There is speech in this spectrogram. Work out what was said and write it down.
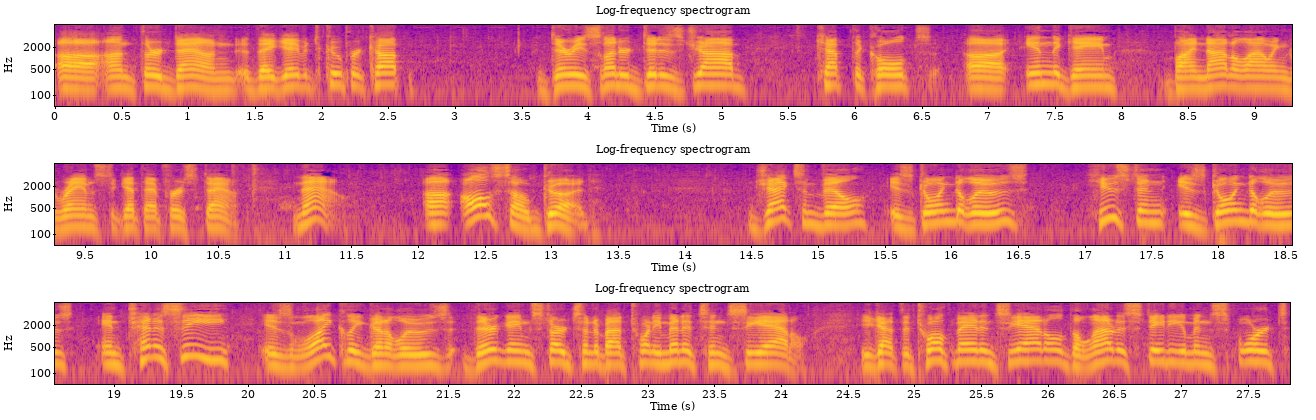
uh, on third down. They gave it to Cooper Kupp. Darius Leonard did his job, kept the Colts uh, in the game by not allowing the Rams to get that first down. Now, uh, also good. Jacksonville is going to lose. Houston is going to lose. And Tennessee is likely going to lose. Their game starts in about 20 minutes in Seattle. You got the 12th man in Seattle, the loudest stadium in sports.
